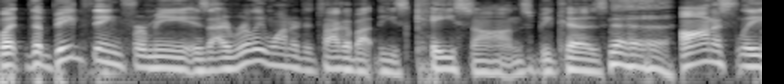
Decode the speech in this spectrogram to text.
But the big thing for me is I really wanted to talk about these caissons because honestly,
